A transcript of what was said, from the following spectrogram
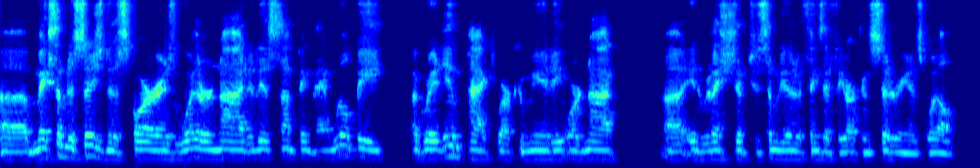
uh, make some decisions as far as whether or not it is something that will be a great impact to our community or not uh, in relationship to some of the other things that they are considering as well.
